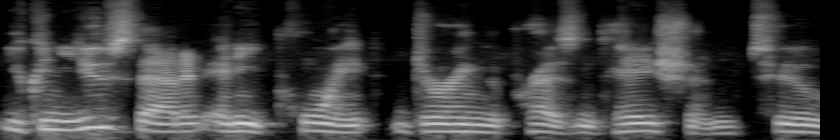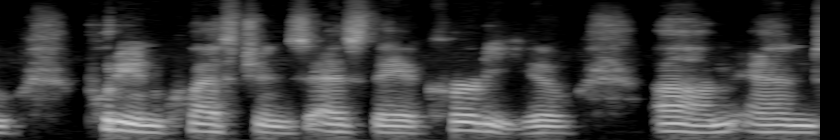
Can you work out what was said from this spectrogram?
You can use that at any point during the presentation to put in questions as they occur to you. Um, and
